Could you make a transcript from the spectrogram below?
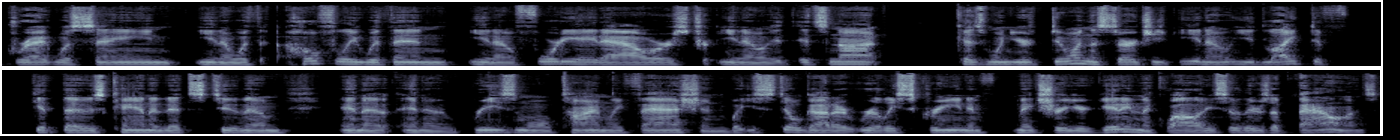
Greg was saying, you know, with hopefully within you know 48 hours, you know, it, it's not because when you're doing the search, you, you know, you'd like to get those candidates to them in a in a reasonable, timely fashion. But you still got to really screen and make sure you're getting the quality. So there's a balance.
